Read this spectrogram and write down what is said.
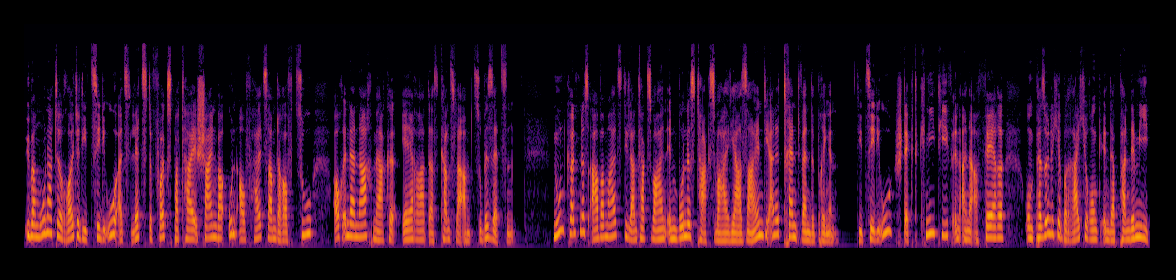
Über Monate rollte die CDU als letzte Volkspartei scheinbar unaufhaltsam darauf zu, auch in der Nach-Merkel-Ära das Kanzleramt zu besetzen. Nun könnten es abermals die Landtagswahlen im Bundestagswahljahr sein, die eine Trendwende bringen. Die CDU steckt knietief in einer Affäre um persönliche Bereicherung in der Pandemie.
